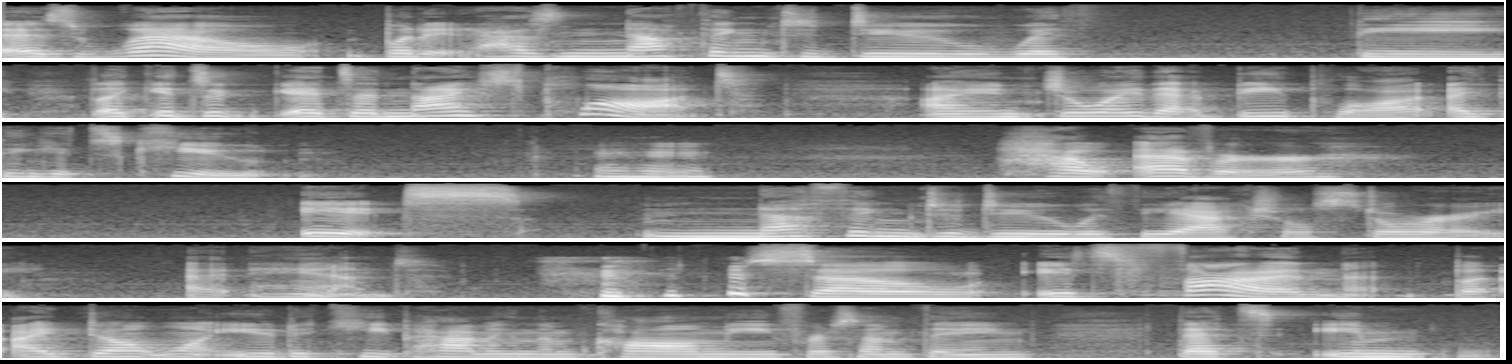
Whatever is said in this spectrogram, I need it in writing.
as well, but it has nothing to do with the like it's a it's a nice plot. I enjoy that B plot. I think it's cute. Mm-hmm. However, it's nothing to do with the actual story at hand. so it's fun, but I don't want you to keep having them call me for something that's Im-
